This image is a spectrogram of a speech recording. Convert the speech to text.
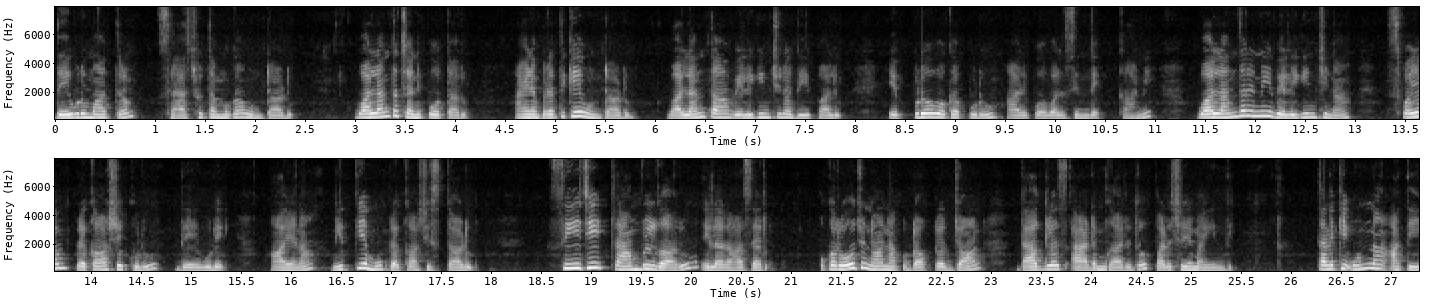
దేవుడు మాత్రం శాశ్వతముగా ఉంటాడు. వాళ్ళంతా చనిపోతారు. ఆయన బ్రతికే ఉంటాడు. వాళ్ళంతా వెలిగించిన దీపాలు ఎప్పుడో ఒకప్పుడు ఆరిపోవలసిందే. కానీ వాళ్ళందరినీ వెలిగించిన స్వయం ప్రకాశకుడు దేవుడే. ఆయన నిత్యము ప్రకాశిస్తాడు. సీజీ ట్రాంబుల్ గారు ఇలా రాశారు. ఒక రోజున నాకు డాక్టర్ జాన్ డాగ్లస్ ఆడమ్ గారితో పరిచయం అయింది తనకి ఉన్న అతి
